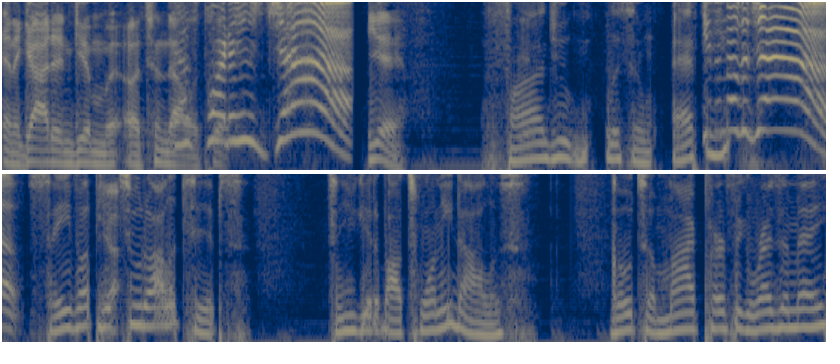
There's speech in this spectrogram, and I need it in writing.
and the guy didn't give him a, a ten dollars. that's part of his job. Yeah. Find you listen after get you another job save up your Yeah. two dollar tips till you get about twenty dollars. Go to my perfect resume.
